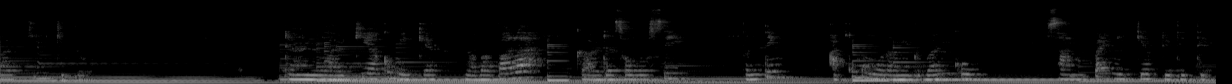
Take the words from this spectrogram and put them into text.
lagi gitu. Dan lagi aku mikir nggak apa-apa lah gak ada solusi. Penting aku mengurangi bebanku. Sampai mikir di titik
